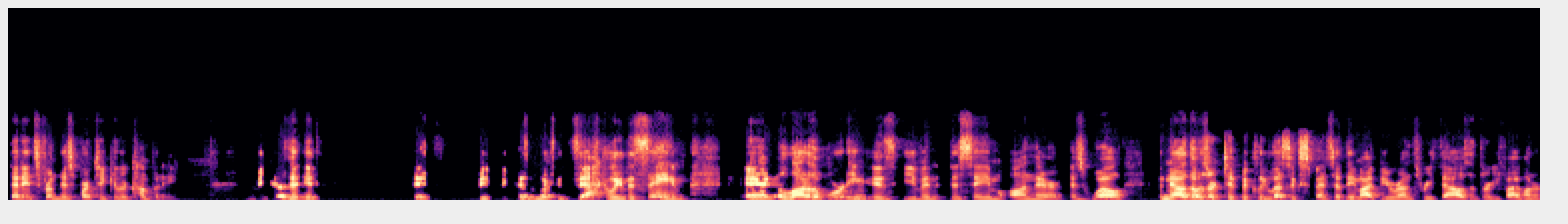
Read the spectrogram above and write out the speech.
that it's from this particular company because it, it it's because it looks exactly the same and a lot of the wording is even the same on there as well now, those are typically less expensive. They might be around $3,000, $3,500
